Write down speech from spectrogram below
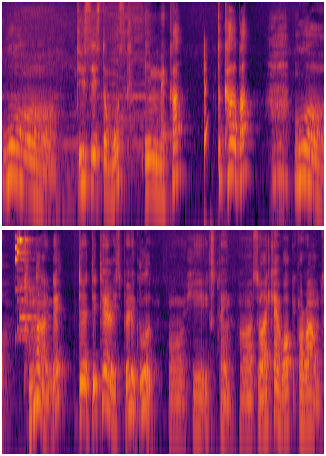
Whoa. This is the mosque in Mecca? The Kaaba? 우와. 장난 아닌데? The detail is very good. Oh, he explained. Uh, so I can walk around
